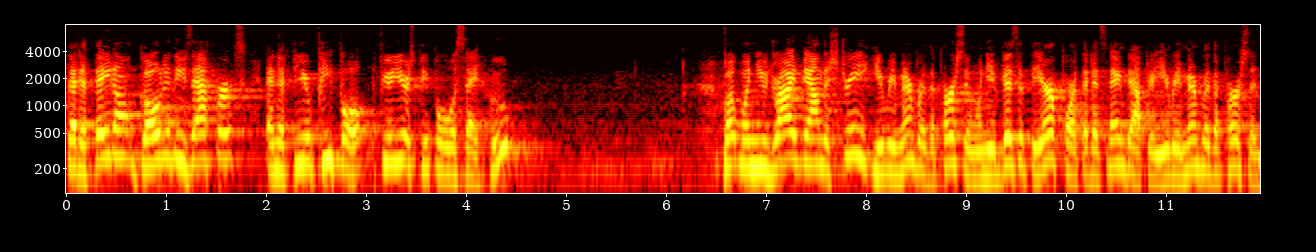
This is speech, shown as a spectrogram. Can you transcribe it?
that if they don't go to these efforts, in a few people, a few years, people will say, Who? But when you drive down the street, you remember the person. When you visit the airport that it's named after, you remember the person.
